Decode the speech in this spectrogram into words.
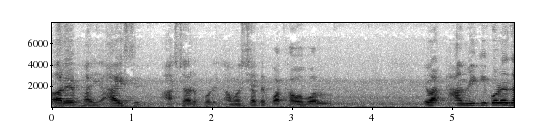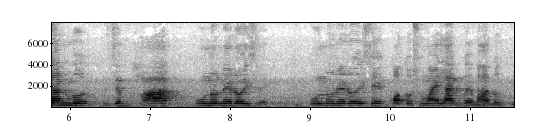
আরে ভাই, আইসে। আসার পরে আমার সাথে কথাও বলল। এবার আমি কি করে জানব যে ভাত উনুনে রয়েছে? উনুনে রয়েছে কত সময় লাগবে ভাত হতে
